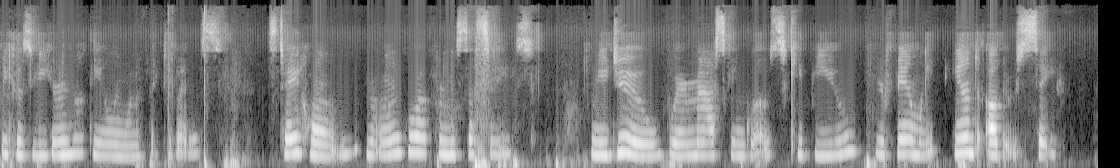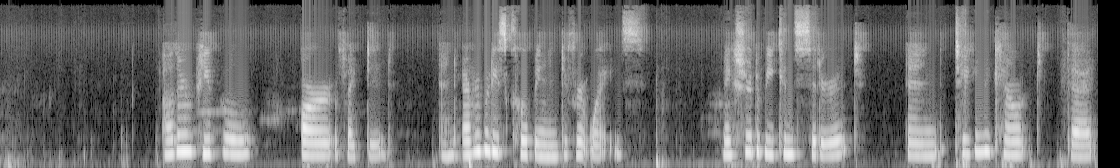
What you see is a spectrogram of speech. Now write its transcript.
because you're not the only one affected by this. Stay home and only go out for necessities. When you do, wear a mask and gloves to keep you, your family, and others safe. Other people are affected, and everybody's coping in different ways. Make sure to be considerate and take into account that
